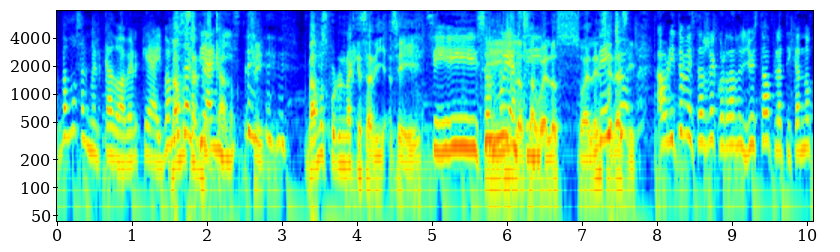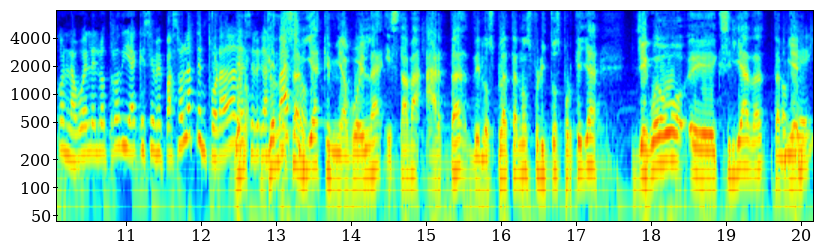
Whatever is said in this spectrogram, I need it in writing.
Vamos al mercado a ver qué hay. Vamos, al, tianguis. Sí. Vamos por una quesadilla. Sí. Sí, son sí, muy así. los abuelos suelen De ser hecho, así. ahorita me estás recordando, yo estaba platicando con la abuela el otro día que se me pasó la temporada Bueno, de hacer yo gazpacho. no sabía que mi abuela estaba harta de los plátanos fritos porque ella llegó eh, exiliada también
